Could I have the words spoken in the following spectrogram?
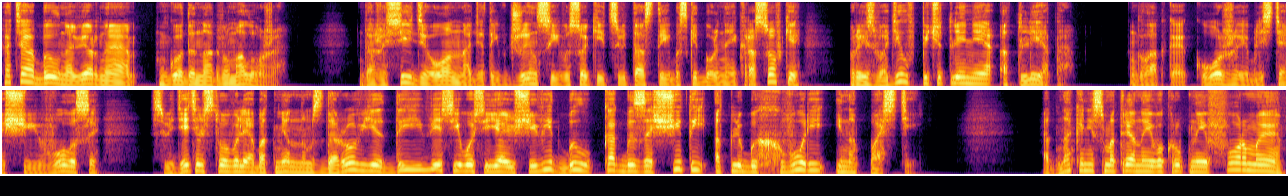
хотя был, наверное, года на два моложе. Даже сидя, он, одетый в джинсы и высокие цветастые баскетбольные кроссовки, производил впечатление атлета. Гладкая кожа и блестящие волосы свидетельствовали об отменном здоровье, да и весь его сияющий вид был как бы защитой от любых хворей и напастей. Однако, несмотря на его крупные формы,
